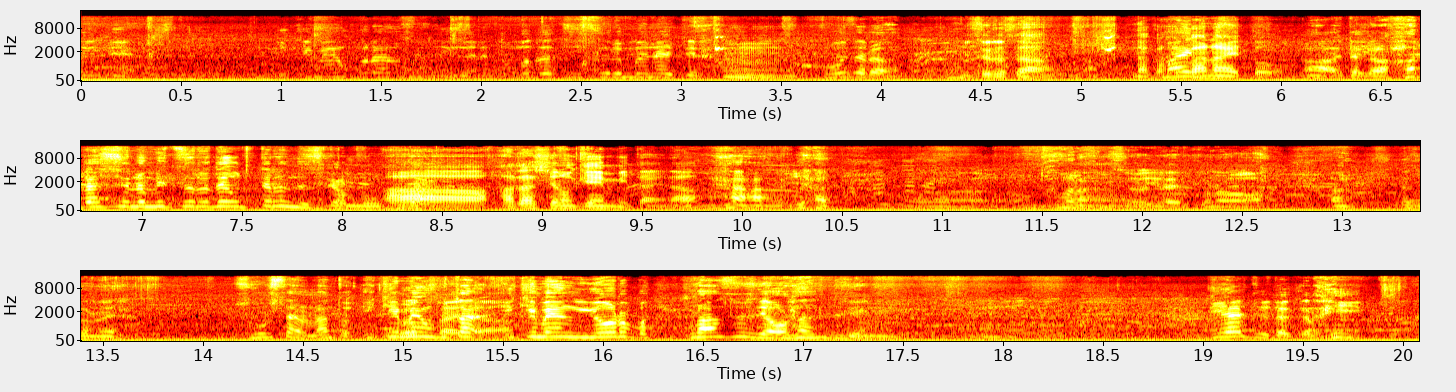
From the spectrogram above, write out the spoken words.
れねイケメンフランス人がね友達一人もいないって、うん。ほいたらみつるさんなんか履かないと。あだから裸足のみつるで売ってるんですからもうああ裸足の弦みたいな。いや、うん、そうなんですよ、いわゆるこの、あの、だからね、そうしたらなんとイケメンブロックされた。二人、イケメンヨーロッパ、フランス人、オランダ人、リア充だからいいって。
